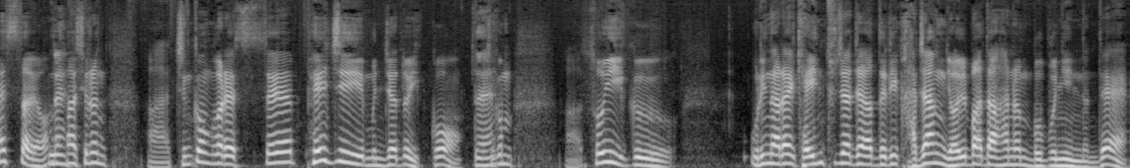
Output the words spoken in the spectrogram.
했어요. 네. 사실은 아, 증권거래세 폐지 문제도 있고 네. 지금 아, 소위 그 우리나라의 개인 투자자들이 가장 열받아 하는 부분이 있는데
